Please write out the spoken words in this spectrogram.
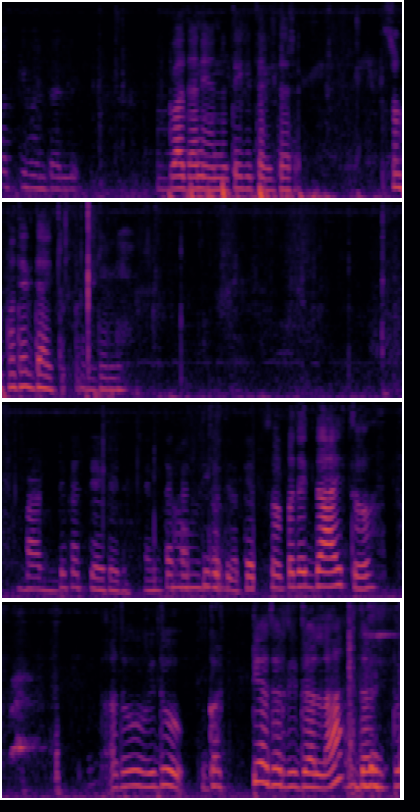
ಹಕ್ಕಿ ಬಂತಲ್ಲಿ. ಅಲ್ಲಿ ಬದನೆಯನ್ನು ತೆಗಿತಾ ಇದ್ದಾರೆ. ಸ್ವಲ್ಪ ತೆಗ್ದಾಯ್ತು ಇಲ್ಲಿ. ಬಡ್ಡಿ ಕತ್ತಿ ಆಯ್ತಾ ಇದು? ಎಂತ ಕತ್ತಿ ಗೊತ್ತಿಲ್ಲ. ಸ್ವಲ್ಪ ತೆಗ್ದಾಯ್ತು. ಅದು ಇದು ಗಟ್ಟಿ ಅದರದ್ದು ಇದಲ್ಲ ದಂಟು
